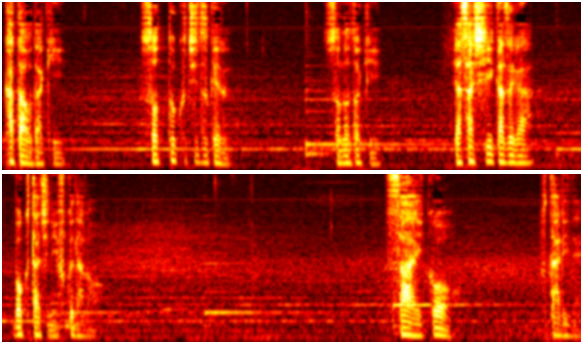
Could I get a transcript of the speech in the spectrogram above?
肩を抱きそっと口づける。その時優しい風が僕たちに吹くだろう。さあ行こう。二人で。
